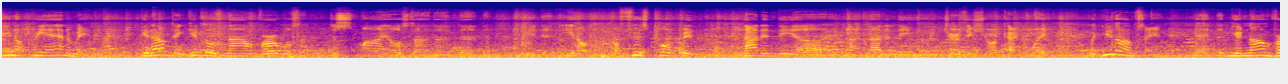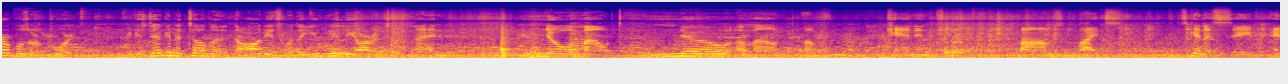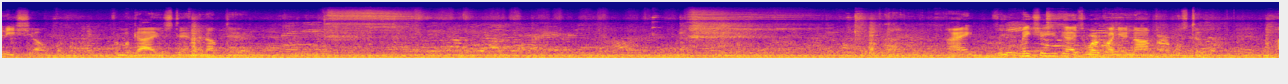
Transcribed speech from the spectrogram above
you know, be animated. Get out there and give those non-verbals, the smiles, the, the, the, the, you know, a fist pumping, not in the uh, not, not in the Jersey Shore kind of way, but you know what I'm saying. Your non-verbals are important because they're going to tell the, the audience whether you really are into it. And no amount, no amount of cannons, bombs, and lights it's to save any show from a guy who's standing up there. Alright, so make sure you guys work on your nonverbals too.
